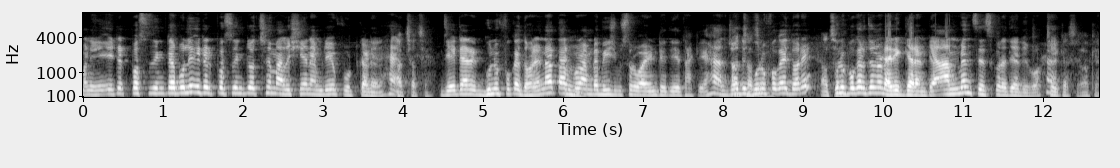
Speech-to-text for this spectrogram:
মানে এটার প্রসেসিংটা বলি এটার প্রসেসিংটা হচ্ছে মালয়েশিয়ান এমডিএ ফুড কার্ডের হ্যাঁ। আচ্ছা আচ্ছা। যে এটার গুণফোকায় ধরে না তারপর আমরা বিশ বছর ওয়ারেন্টি দিয়ে থাকি হ্যাঁ। যদি আচ্ছা, আচ্ছা। গুণফোকায় ধরে আচ্ছা। গুণফোকার জন্য ডাইরেক্ট গ্যারান্টি আনবেন চেঞ্জ করে দিয়ে দিব হ্যাঁ। ঠিক আছে ওকে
